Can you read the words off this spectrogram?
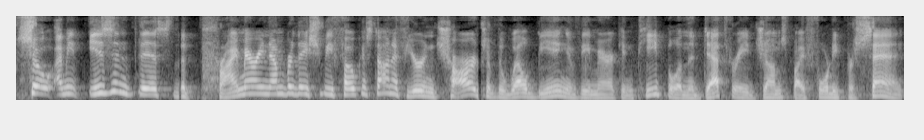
So, I mean, isn't this the primary number they should be focused on? If you're in charge of the well being of the American people and the death rate jumps by 40%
